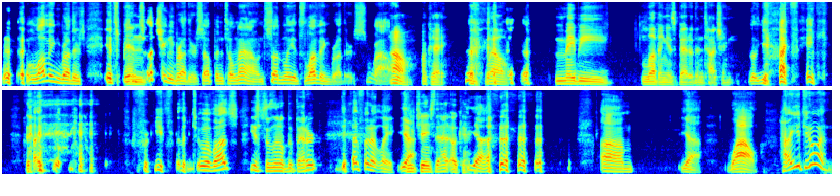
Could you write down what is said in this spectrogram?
loving brothers. It's been And- touching brothers up until now, and suddenly it's loving brothers. Wow. oh okay well maybe loving is better than touching yeah, I think, I think for you, for the two of us, just a little bit better definitely. Can Yeah, you change that okay yeah. um, yeah. Wow. How you doing?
